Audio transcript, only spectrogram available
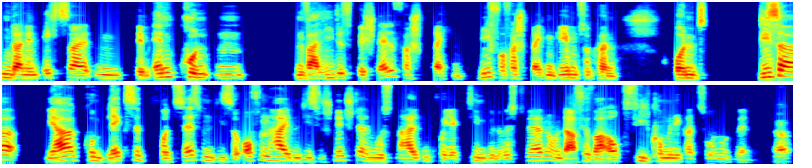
um dann in Echtzeiten dem Endkunden ein valides Bestellversprechen, Lieferversprechen geben zu können. Und dieser ja, komplexe Prozess und diese Offenheit und diese Schnittstellen mussten halt im Projektteam gelöst werden und dafür war auch viel Kommunikation notwendig. Ja.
